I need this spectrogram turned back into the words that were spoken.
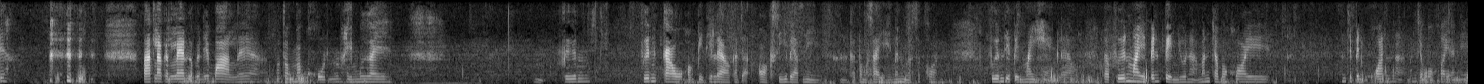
ย ตัดแล้วก็แลนเข้าไปในบ้านเลยอะไม่ต้องมาขนให้เมื่อยอืมฟืน ฟืนเก่าของปีที่แล้วก็จะออกสีแบบนี้ก็ต้องใส่ให้มันเหมือนสก่อนฟื้นที่เป็นไม้แห้งแล้ว แต่ฟื้นไม้เป็นๆอยู่นะมันจะบ่ค่อย มันจะเป็นควันน่ะ มันจะบ่ค่อยอันนี้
